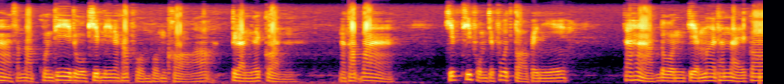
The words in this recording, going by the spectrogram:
อ่าสำหรับคนที่ดูคลิปนี้นะครับ ผมผมขอเตือนไว้ก่อนนะครับว่าคลิปที่ผมจะพูดต่อไปนี้ ถ้าหากโดนเกมเมอร์ท่านใดก็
